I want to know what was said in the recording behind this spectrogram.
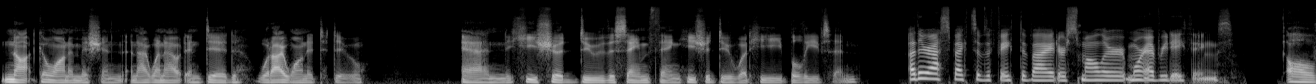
not go on a mission, and I went out and did what I wanted to do. And he should do the same thing. He should do what he believes in. Other aspects of the faith divide are smaller, more everyday things. I'll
